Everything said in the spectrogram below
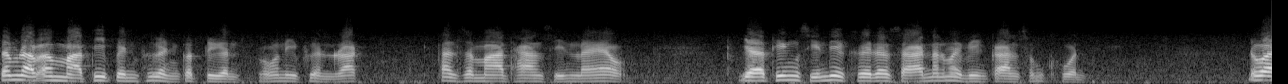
สำหรับอมาตที่เป็นเพื่อนก็เตือนเพราะว่านี่เพื่อนรัก ท่านสมาทานศีลแล้ว อย่าทิ้งศีลที่เคยรักษานั้นไม่เป็นการสมควรด้วยว่า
